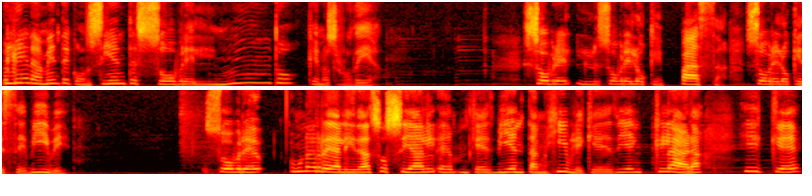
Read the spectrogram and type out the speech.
plenamente consciente sobre el mundo que nos rodea, sobre, sobre lo que pasa, sobre lo que se vive, sobre una realidad social eh, que es bien tangible, que es bien clara y que,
